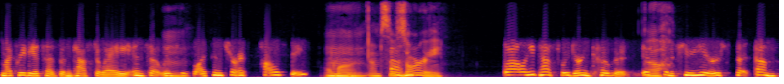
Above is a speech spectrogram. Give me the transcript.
my previous husband passed away, and so it was Mm. his life insurance policy. Oh, my. Mm, I'm so Um, sorry. Well, he passed away during COVID. It's Ugh. been a few years, but um,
